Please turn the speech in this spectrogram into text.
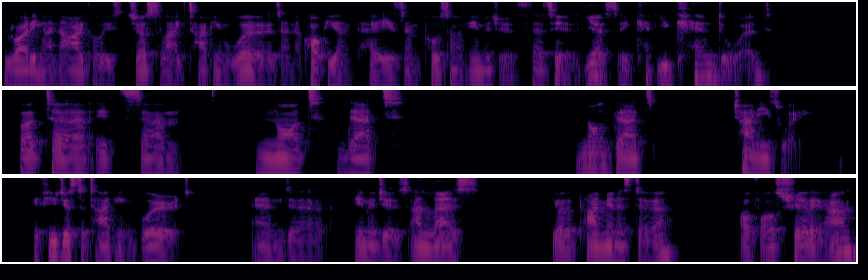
writing an article is just like typing words and copy and paste and post on images. That's it. Yes, it can. You can do it, but uh, it's um, not that not that Chinese way. If you just typing word and uh, images, unless you're the prime minister of Australia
